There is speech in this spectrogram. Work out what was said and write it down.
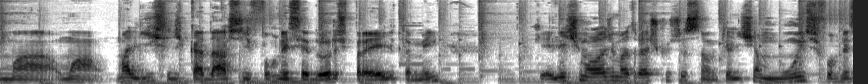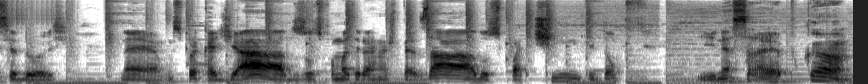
uma, uma, uma lista de cadastros de fornecedores para ele também. Ele tinha uma loja de materiais de construção, então ele tinha muitos fornecedores, né? Uns para cadeados, outros para materiais mais pesados, outros para tinta, então. E nessa época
